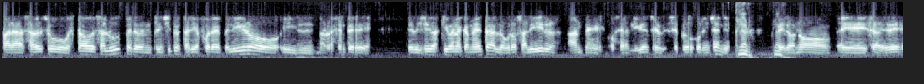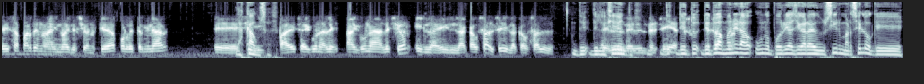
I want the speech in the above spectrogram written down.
para saber su estado de salud, pero en principio estaría fuera de peligro y bueno, la gente de, de Villegas que iba en la camioneta logró salir antes, o sea, ni bien se, se produjo el incendio, claro, claro. pero no, eh, esa, desde esa parte no hay no hay lesiones, queda por determinar eh, Las si causas. padece alguna le- alguna lesión y la, y la causal, sí, la causal De- del accidente. del- del De- todas maneras, uno podría llegar a deducir, Marcelo, que,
